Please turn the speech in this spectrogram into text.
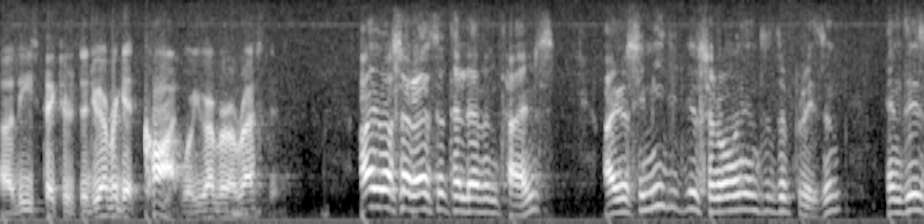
uh, these pictures, did you ever get caught? Were you ever arrested? I was arrested 11 times. I was immediately thrown into the prison, and this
